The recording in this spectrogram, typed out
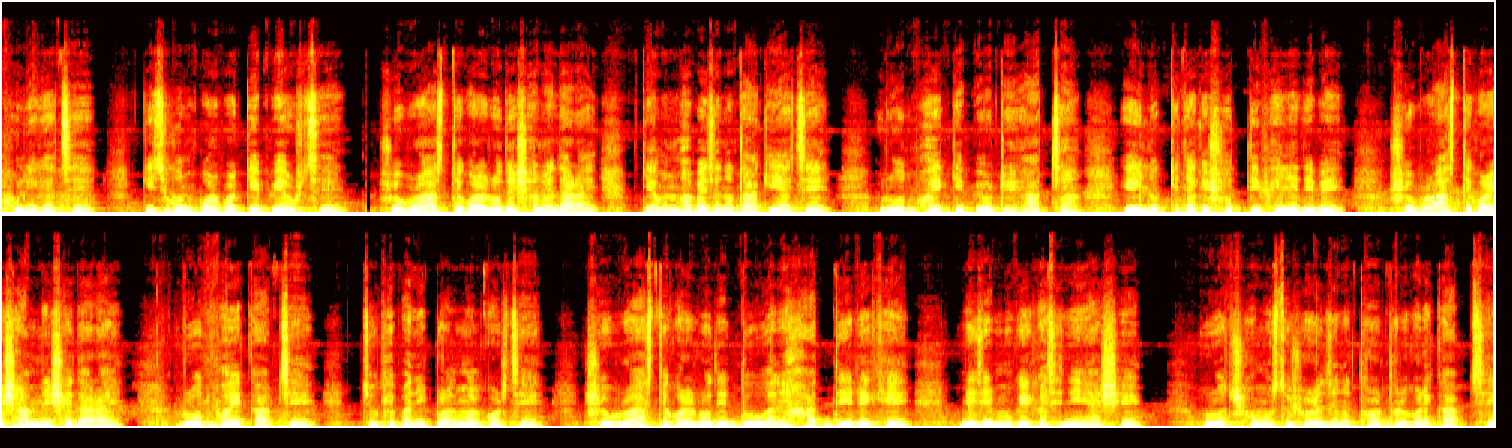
ভুলে গেছে। কিছুক্ষণ পর পর কেঁপে উঠছে। শুভ্র আস্তে করে রোদের সামনে দাঁড়ায়, কেমনভাবে যেন তাকিয়ে আছে। রোদ ভয়ে কেঁপে ওঠে। আচ্ছা এই লোক কি তাকে সত্যি ফেলে দেবে? শুভ্র আস্তে করে সামনে এসে দাঁড়ায়। রোদ ভয়ে কাঁপছে, চোখে পানি টলমল করছে। শুভ্র আস্তে করে রোদের দু গালে হাত দিয়ে রেখে নিজের মুখের কাছে নিয়ে আসে। রোদ সমস্ত শরীর যেন থরথর করে কাঁপছে।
